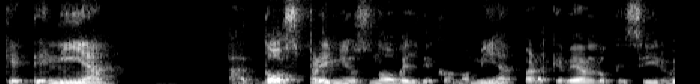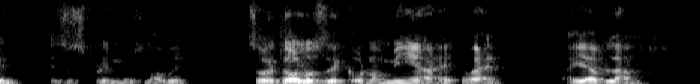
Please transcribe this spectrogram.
que tenía a dos premios Nobel de Economía, para que vean lo que sirven esos premios Nobel, sobre todo los de Economía, ¿eh? bueno, ahí hablamos.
